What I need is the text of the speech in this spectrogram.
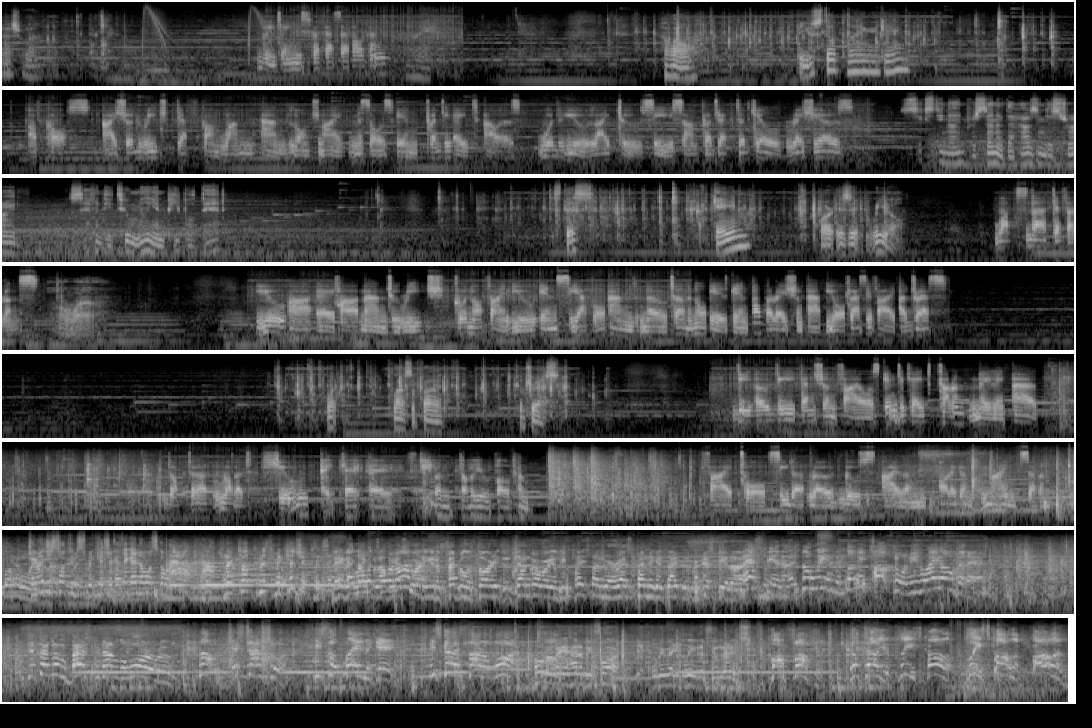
Joshua. Greetings, Professor Falken. Hi. Hello. Are you still playing a game? Of course, I should reach DEFCON 1 and launch my missiles in 28 hours. Would you like to see some projected kill ratios? 69% of the housing destroyed. 72 million people dead. Is this a game or is it real? What's the difference? Oh, wow. You are a hard man to reach. Could not find you in Seattle, and no terminal is in operation at your classified address. What classified address? DOD pension files indicate current mailing at Dr. Robert Hume, aka Stephen W. Falken. 5 Tall Cedar Road, Goose Island, Oregon 97. Can I just talk to Mr. McKittrick? I think I know what's going on. Ah, ah, can I talk to Mr. McKittrick, please? I David I know what's will be on. escorting you to federal authorities in Denver, where you'll be placed under arrest pending indictment for espionage. Espionage? No, wait a minute. Let me talk to him. He's right over there. Get that little bastard out of the war room. No, it's Joshua. He's still playing the game. He's gonna start a war. Hold on where you had it before. We'll be ready to leave in a few minutes. Call Falken. He'll tell you. Please call him. Please call him. Call him.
